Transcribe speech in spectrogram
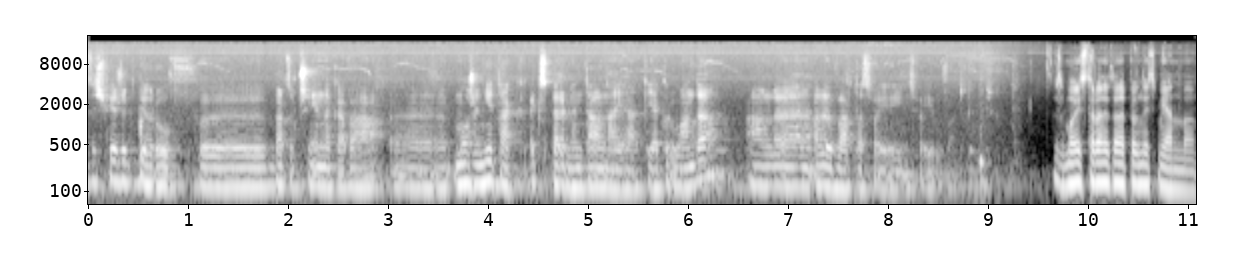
ze świeżych zbiorów. e, Bardzo przyjemna kawa, e, może nie tak eksperymentalna jak, jak Rwanda, ale, ale warta swojej, swojej uwagi. Z mojej strony to na pewno jest Mianma.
